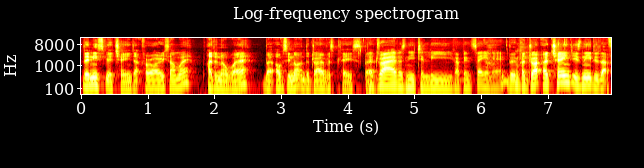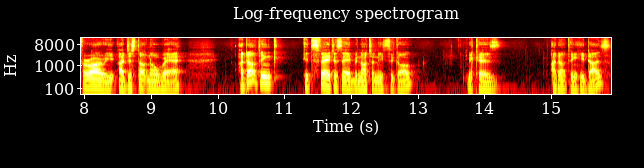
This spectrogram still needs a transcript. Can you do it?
there needs to be a change at Ferrari somewhere. I don't know where, but obviously not in the driver's place. the drivers need to leave. I've been saying it. a, dri- a change is needed at Ferrari. I just don't know where. I don't think it's fair to say Binotto needs to go because I don't think he does.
